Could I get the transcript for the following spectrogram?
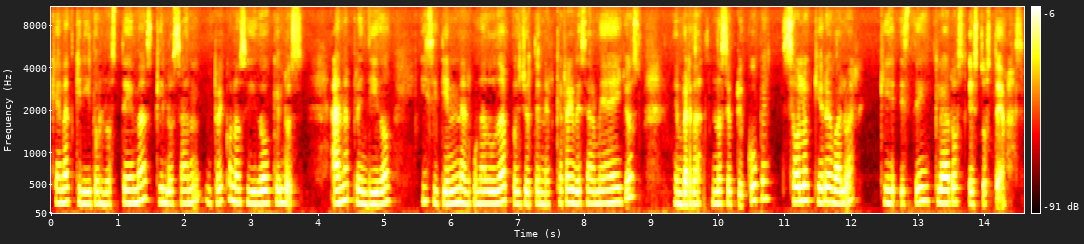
que han adquirido los temas, que los han reconocido, que los han aprendido y si tienen alguna duda, pues yo tener que regresarme a ellos. En verdad, no se preocupen, solo quiero evaluar que estén claros estos temas.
